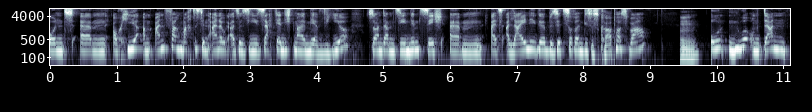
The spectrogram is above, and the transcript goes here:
Und ähm, auch hier am Anfang macht es den Eindruck, also sie sagt ja nicht mal mehr wir, sondern sie nimmt sich ähm, als alleinige Besitzerin dieses Körpers wahr. Mhm. Und nur um dann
